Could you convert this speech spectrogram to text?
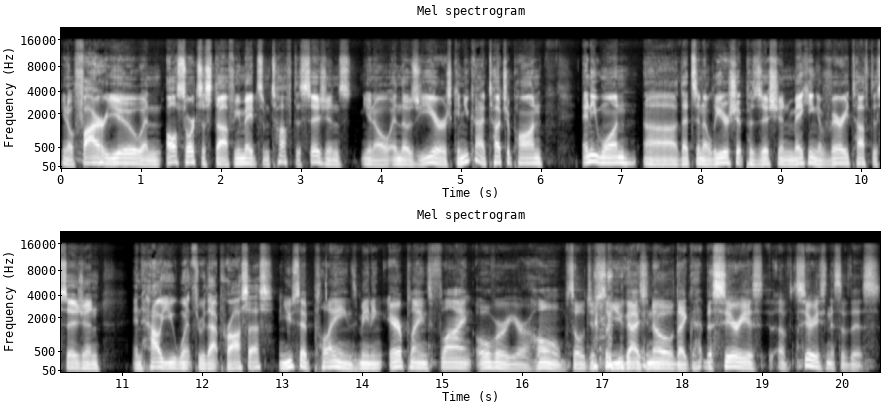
you know, fire you and all sorts of stuff. You made some tough decisions, you know, in those years. Can you kind of touch upon anyone uh, that's in a leadership position making a very tough decision and how you went through that process? And you said planes, meaning airplanes flying over your home. So just so you guys know, like the serious of seriousness of this.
